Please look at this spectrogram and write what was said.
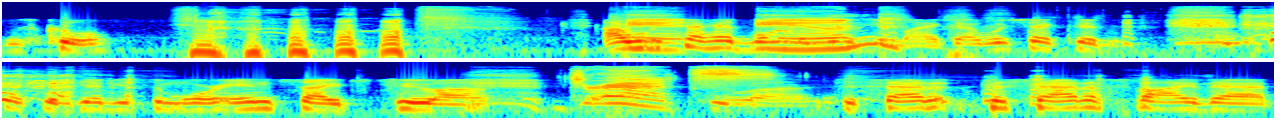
It was cool. I wish I had more to give you, Mike. I wish I could, I wish I could give you some more insights to uh, Drats. to, uh, to, sati- to satisfy that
